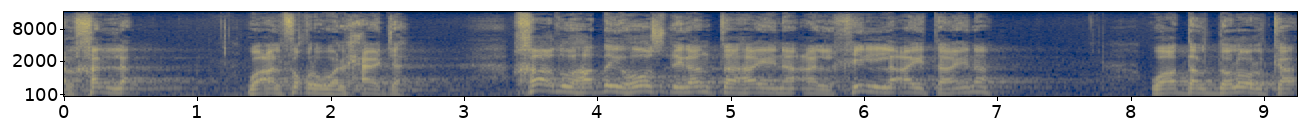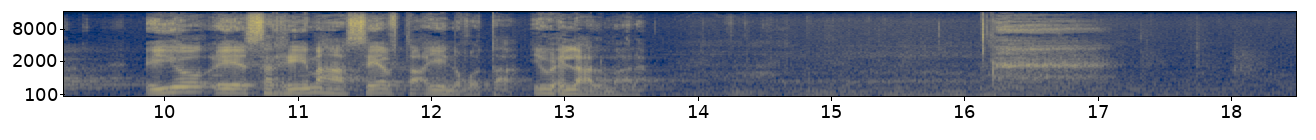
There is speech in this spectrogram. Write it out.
Alkhalla waa alfaqru walxaaja. Khadu hadday hoos dhigan tahayna alkhilla ay tahayna waa daldaloolka iyo sariimaha seefta ayay noqotaa iyo wixii la halmaala qaala wuxuu hi fayaquulu ibraahim asna ibraahim bu wuxuu odhanaya cafwan miyaan sax wey fayaquulu ibrahim lastu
